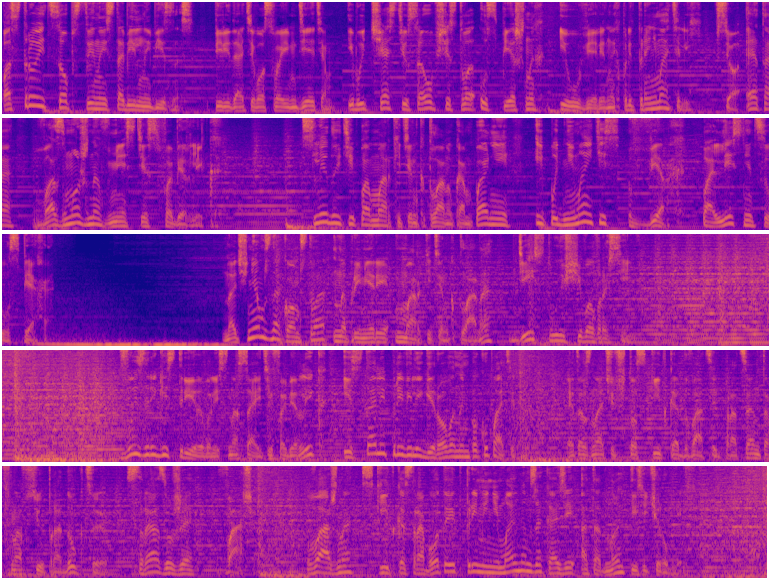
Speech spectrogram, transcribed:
Построить собственный стабильный бизнес, передать его своим детям и быть частью сообщества успешных и уверенных предпринимателей – все это возможно вместе с Faberlic. Следуйте по маркетинг-плану компании и поднимайтесь вверх по лестнице успеха. Начнем знакомство на примере маркетинг-плана, действующего в России. Вы зарегистрировались на сайте Faberlic и стали привилегированным покупателем. Это значит, что скидка 20% на всю продукцию сразу же ваша. Важно, скидка сработает при минимальном заказе от 1000 рублей.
